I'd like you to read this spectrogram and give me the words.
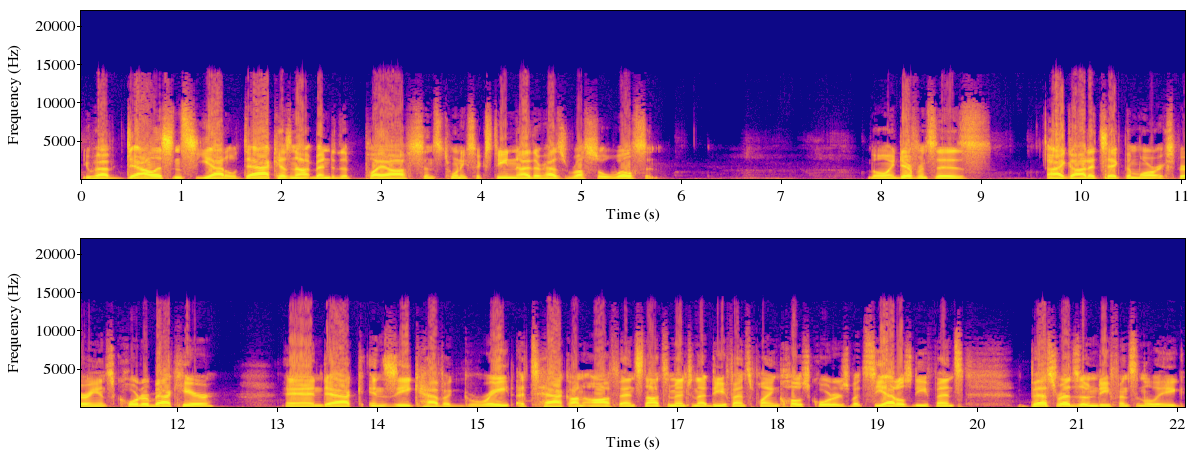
You have Dallas and Seattle. Dak has not been to the playoffs since 2016. Neither has Russell Wilson. The only difference is I got to take the more experienced quarterback here. And Dak and Zeke have a great attack on offense. Not to mention that defense playing close quarters, but Seattle's defense, best red zone defense in the league,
